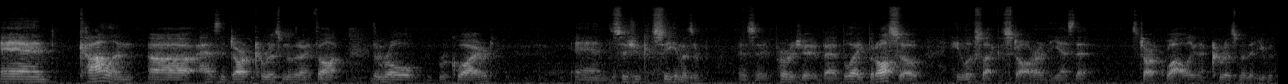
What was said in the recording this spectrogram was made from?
And Colin uh, has the dark charisma that I thought the role required and so you can see him as a as a protege of Bad Blake, but also he looks like a star, and he has that star quality, that charisma that you would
